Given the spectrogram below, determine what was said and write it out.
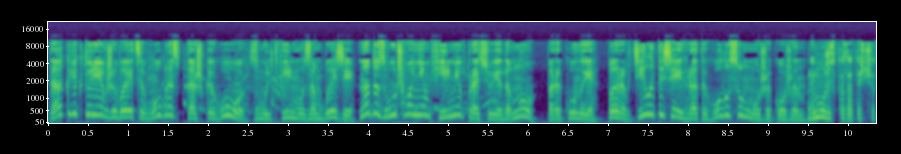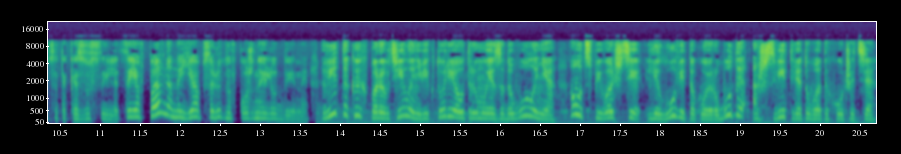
Так Вікторія вживається в образ пташки Гого з мультфільму Замбезі. Над озвучуванням фільмів працює давно. Переконує, перевтілитися і грати голосом може кожен. Не можу сказати, що це таке зусилля. Це я впевнена, є абсолютно в кожної людини. Від таких перевтілень Вікторія отримує задоволення. А от співачці Лілу від такої роботи аж світ рятувати хочеться.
